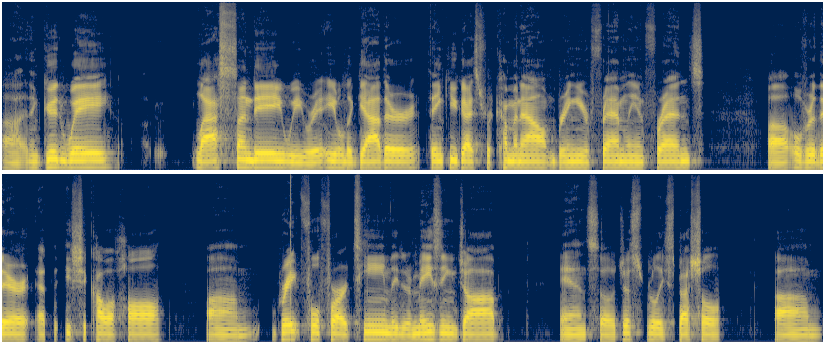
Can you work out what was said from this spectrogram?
uh, in a good way last Sunday, we were able to gather. Thank you guys for coming out and bringing your family and friends uh, over there at the Ishikawa Hall. Um, grateful for our team. They did an amazing job. And so just really special. Um,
